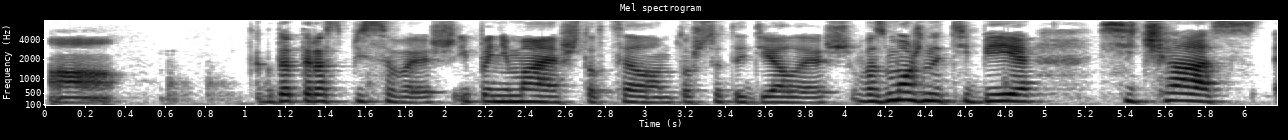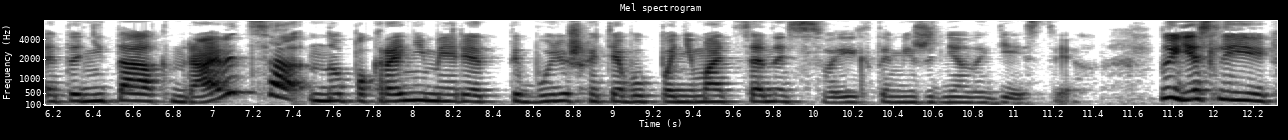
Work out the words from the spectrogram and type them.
А, когда ты расписываешь и понимаешь, что в целом то, что ты делаешь, возможно, тебе сейчас это не так нравится, но, по крайней мере, ты будешь хотя бы понимать ценность в своих там ежедневных действиях. Ну, если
